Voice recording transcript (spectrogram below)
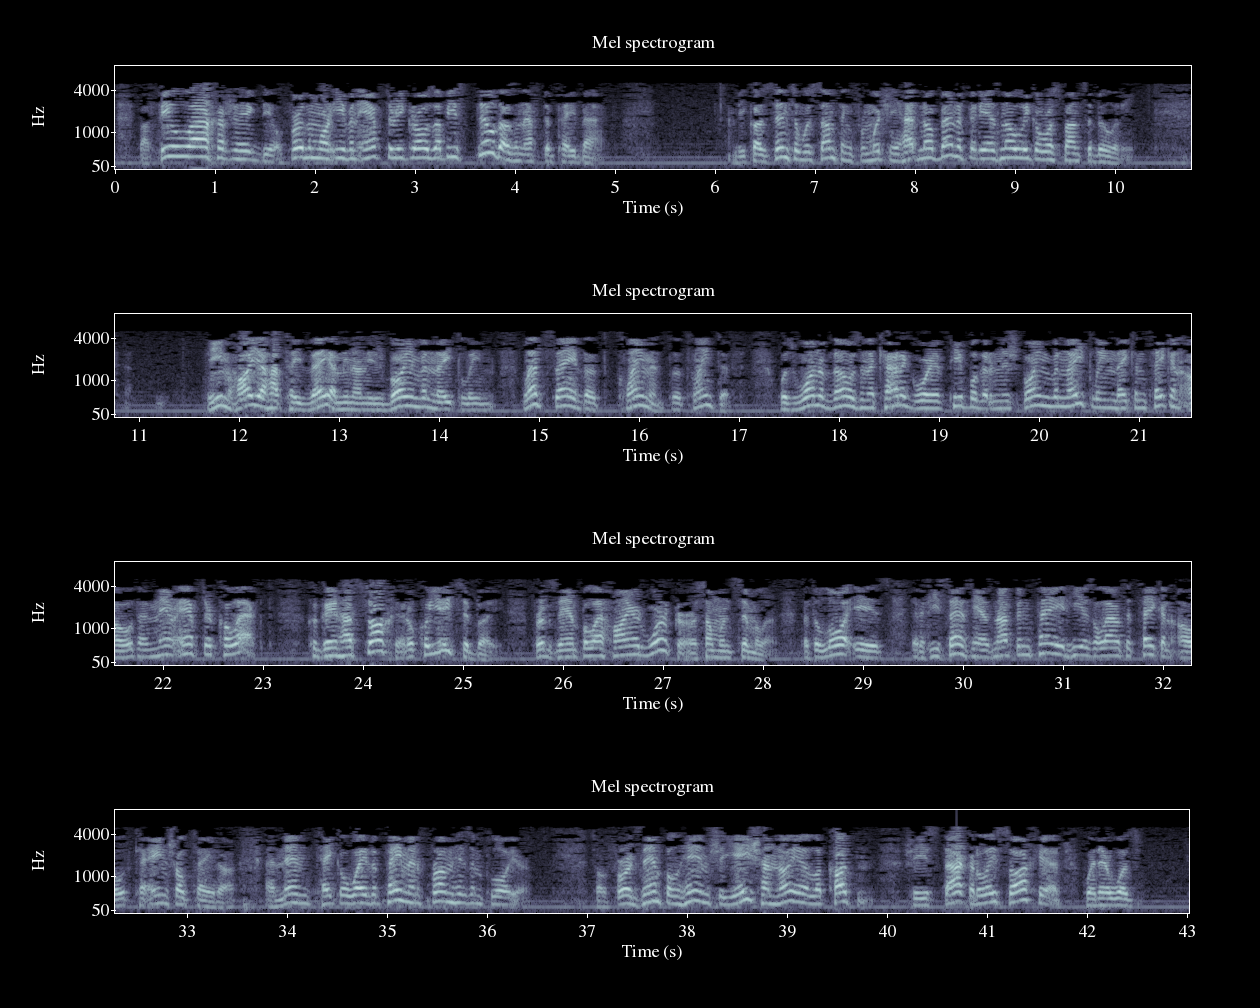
Furthermore, even after he grows up, he still doesn't have to pay back. Because since it was something from which he had no benefit, he has no legal responsibility. Let's say the claimant, the plaintiff, was one of those in the category of people that are nishboin v'neitlin, they can take an oath and thereafter collect. For example, a hired worker or someone similar. That the law is that if he says he has not been paid, he is allowed to take an oath, ka'en shaltera, and then take away the payment from his employer. So, for example, him, sheyesh hanoya lakotten, where there was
